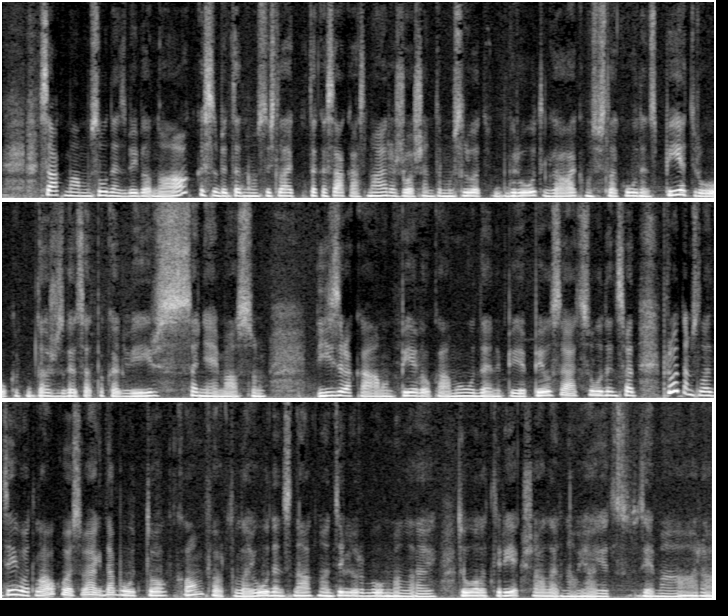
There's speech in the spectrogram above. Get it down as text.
Sākumā mums ūdens bija vēl no akas, bet tad mums visu laiku, tā kā sākās māja ražošana, tad mums ļoti grūti gāja, ka mums visu laiku ūdens pietrūka. Dažus gadus atpakaļ vīrs saņēmās un izrakām un pievilkām ūdeni pie pilsētas ūdensvada. Protams, lai dzīvot laukos, vajag dabūt to komfortu, lai ūdens nāk no dziļurbuma, lai toalet ir iekšā, lai nav jāiet ziemā ārā.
